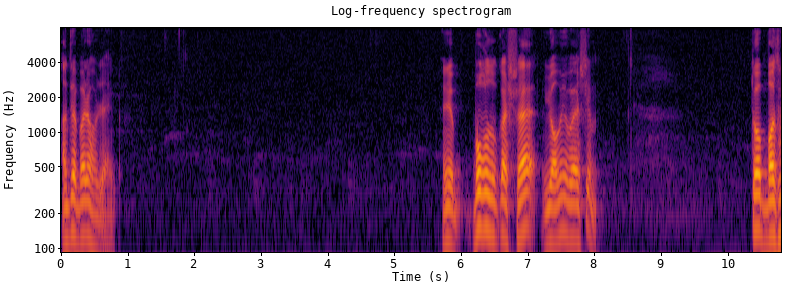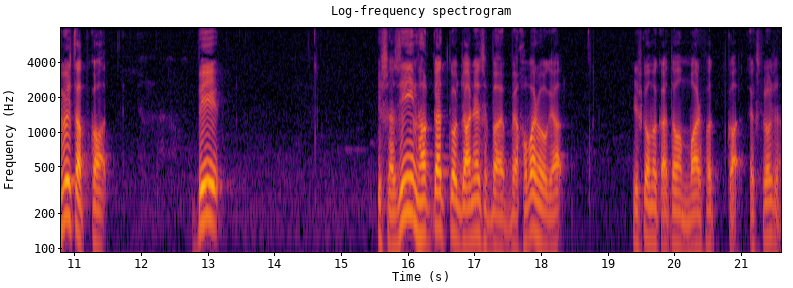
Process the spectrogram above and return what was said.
اندھے برے ہو جائیں گے۔ یعنی بغض کا شہ یومی ویسم تو مذہبی طبقہ بھی اس عظیم حقیقت کو جانے سے بے خبر ہو گیا، جس کو میں کہتا ہوں معرفت کا ایکسپلوژن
